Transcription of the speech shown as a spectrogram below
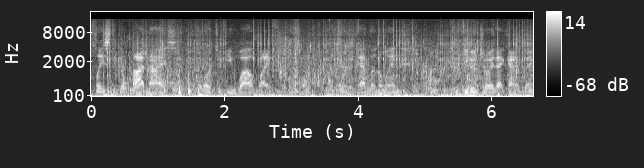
place to go botanize or to view wildlife or to paddle in the wind if you enjoy that kind of thing.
